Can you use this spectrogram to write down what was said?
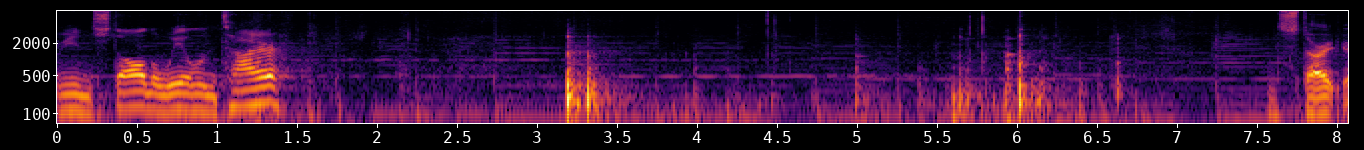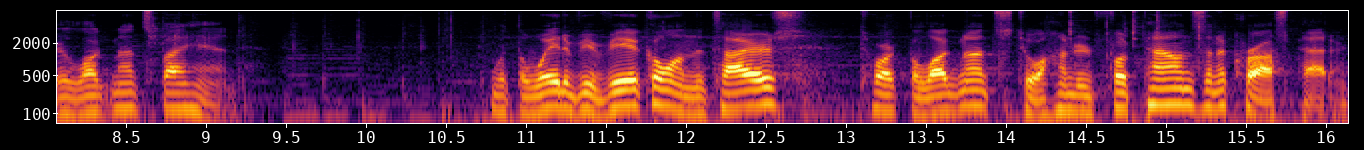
Reinstall the wheel and tire. And start your lug nuts by hand. With the weight of your vehicle on the tires, torque the lug nuts to 100 foot-pounds in a cross pattern.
